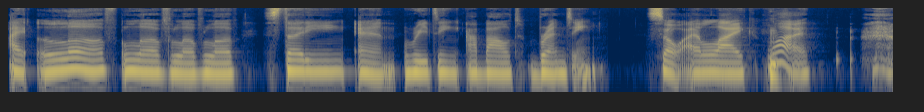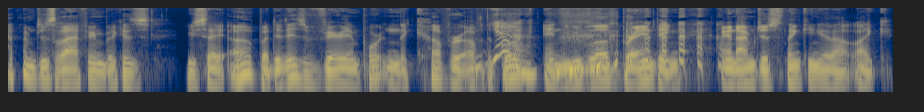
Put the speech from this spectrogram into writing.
I love, love, love, love studying and reading about branding. So I like hmm. what? I'm just laughing because you say, "Oh, but it is very important the cover of the Yeah. book and you love branding." and I'm just thinking about like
